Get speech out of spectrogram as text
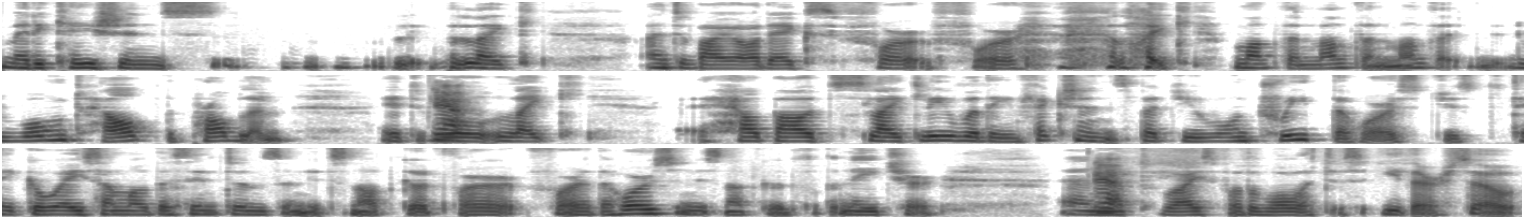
medications like antibiotics for for like month and month and month it won't help the problem it yeah. will like help out slightly with the infections but you won't treat the horse just take away some of the symptoms and it's not good for for the horse and it's not good for the nature and yeah. not wise for the wallet either so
